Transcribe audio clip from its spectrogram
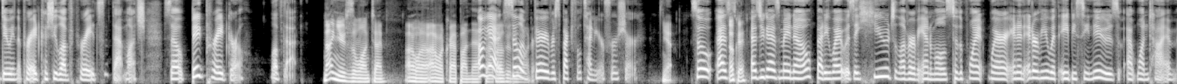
doing the parade because she loved parades that much. So big parade girl. Love that. Nine years is a long time. I don't want to. I don't want to crap on that. Oh yeah, it's still a very respectful tenure for sure. Yeah. So as Okay. as you guys may know, Betty White was a huge lover of animals to the point where in an interview with ABC News at one time,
